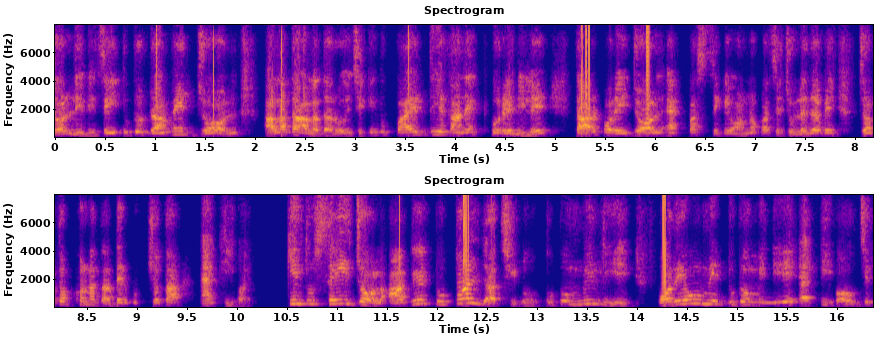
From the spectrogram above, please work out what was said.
জল নিলে সেই দুটো ড্রামের জল আলাদা আলাদা রয়েছে। কিন্তু পাইপ দিয়ে কানেক্ট করে নিলে তারপরে জল এক পাশ থেকে অন্য পাশে চলে যাবে, যতক্ষণ না তাদের উচ্চতা একই হয়। কিন্তু সেই জল আগে টোটাল যা ছিল দুটো মিলিয়ে, পরেও দুটো মিলিয়ে একই হওয়া উচিত।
